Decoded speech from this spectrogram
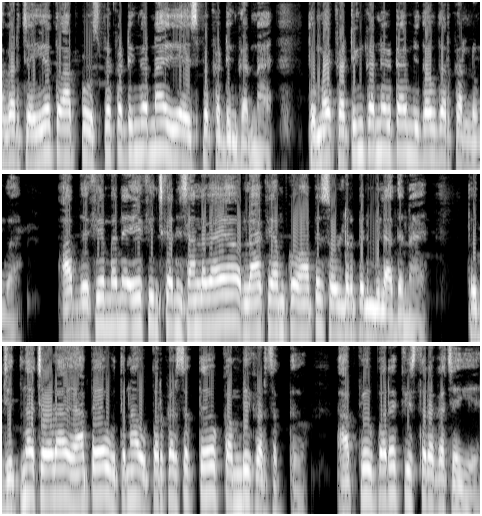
अगर चाहिए तो आपको उस पर कटिंग करना है या इस पर कटिंग करना है। तो मैं कटिंग करने के टाइम इधर उधर कर लूँगा। आप देखिए, मैंने एक इंच का निशान लगाया और ला के हमको वहाँ पे शोल्डर पिन मिला देना है। तो जितना चौड़ा यहाँ पे उतना ऊपर कर सकते हो, कम भी कर सकते हो। आपके ऊपर है, किस तरह का चाहिए?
